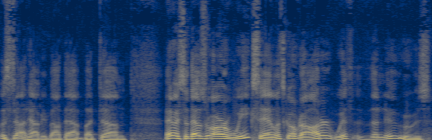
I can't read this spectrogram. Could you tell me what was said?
was not happy about that. But um, anyway, so those are our weeks, and let's go over to Otter with the news.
